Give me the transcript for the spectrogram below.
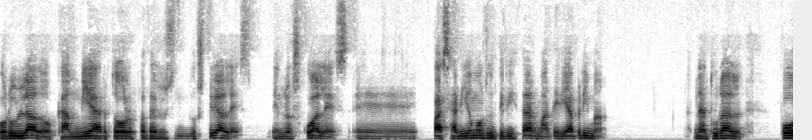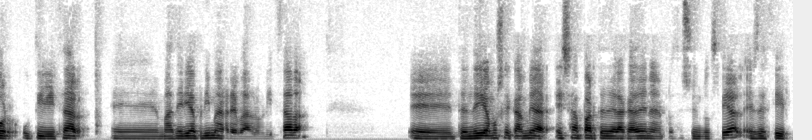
por un lado, cambiar todos los procesos industriales en los cuales pasaríamos de utilizar materia prima natural por utilizar materia prima revalorizada, eh, tendríamos que cambiar esa parte de la cadena del proceso industrial, es decir,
